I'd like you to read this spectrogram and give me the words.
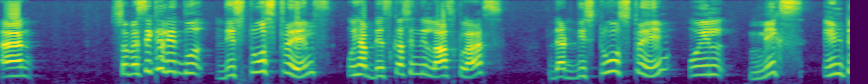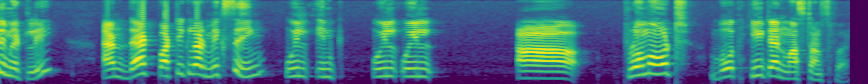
And so, basically these two streams we have discussed in the last class that these two stream will mix intimately and that particular mixing will in will will uh, promote both heat and mass transfer.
